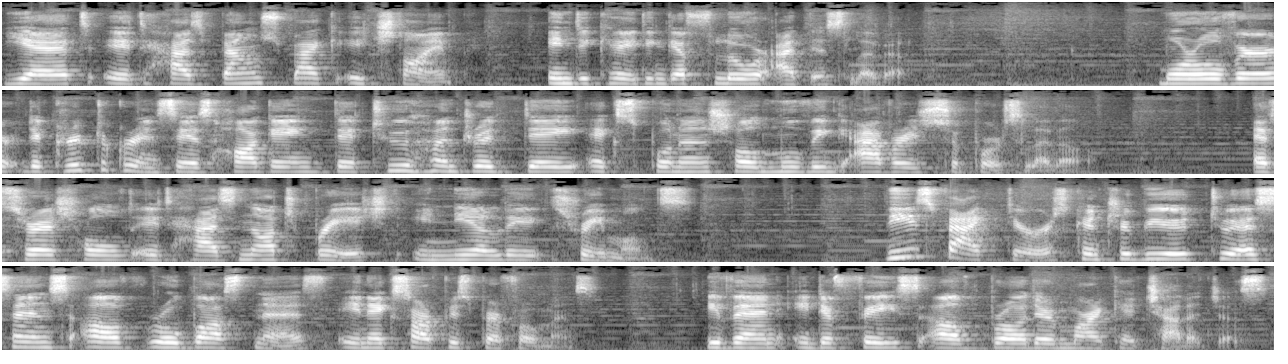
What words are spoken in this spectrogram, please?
Yet it has bounced back each time, indicating a floor at this level. Moreover, the cryptocurrency is hugging the 200 day exponential moving average support level a threshold it has not breached in nearly three months. These factors contribute to a sense of robustness in XRP's performance, even in the face of broader market challenges.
